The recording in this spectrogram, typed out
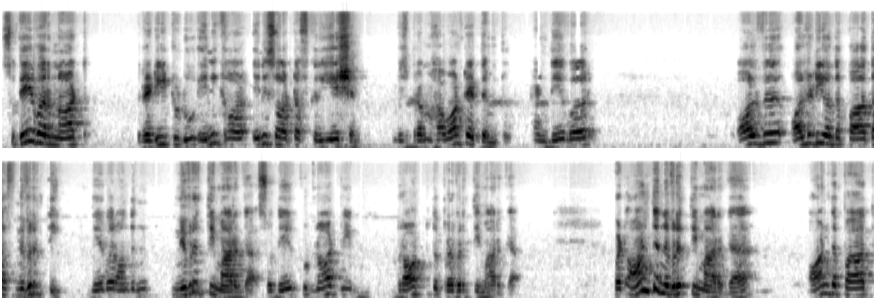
So they were not ready to do any, any sort of creation which Brahma wanted them to. And they were always, already on the path of Nivritti. They were on the Nivritti Marga. So they could not be brought to the Pravritti Marga. But on the Nivritti Marga, on the path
